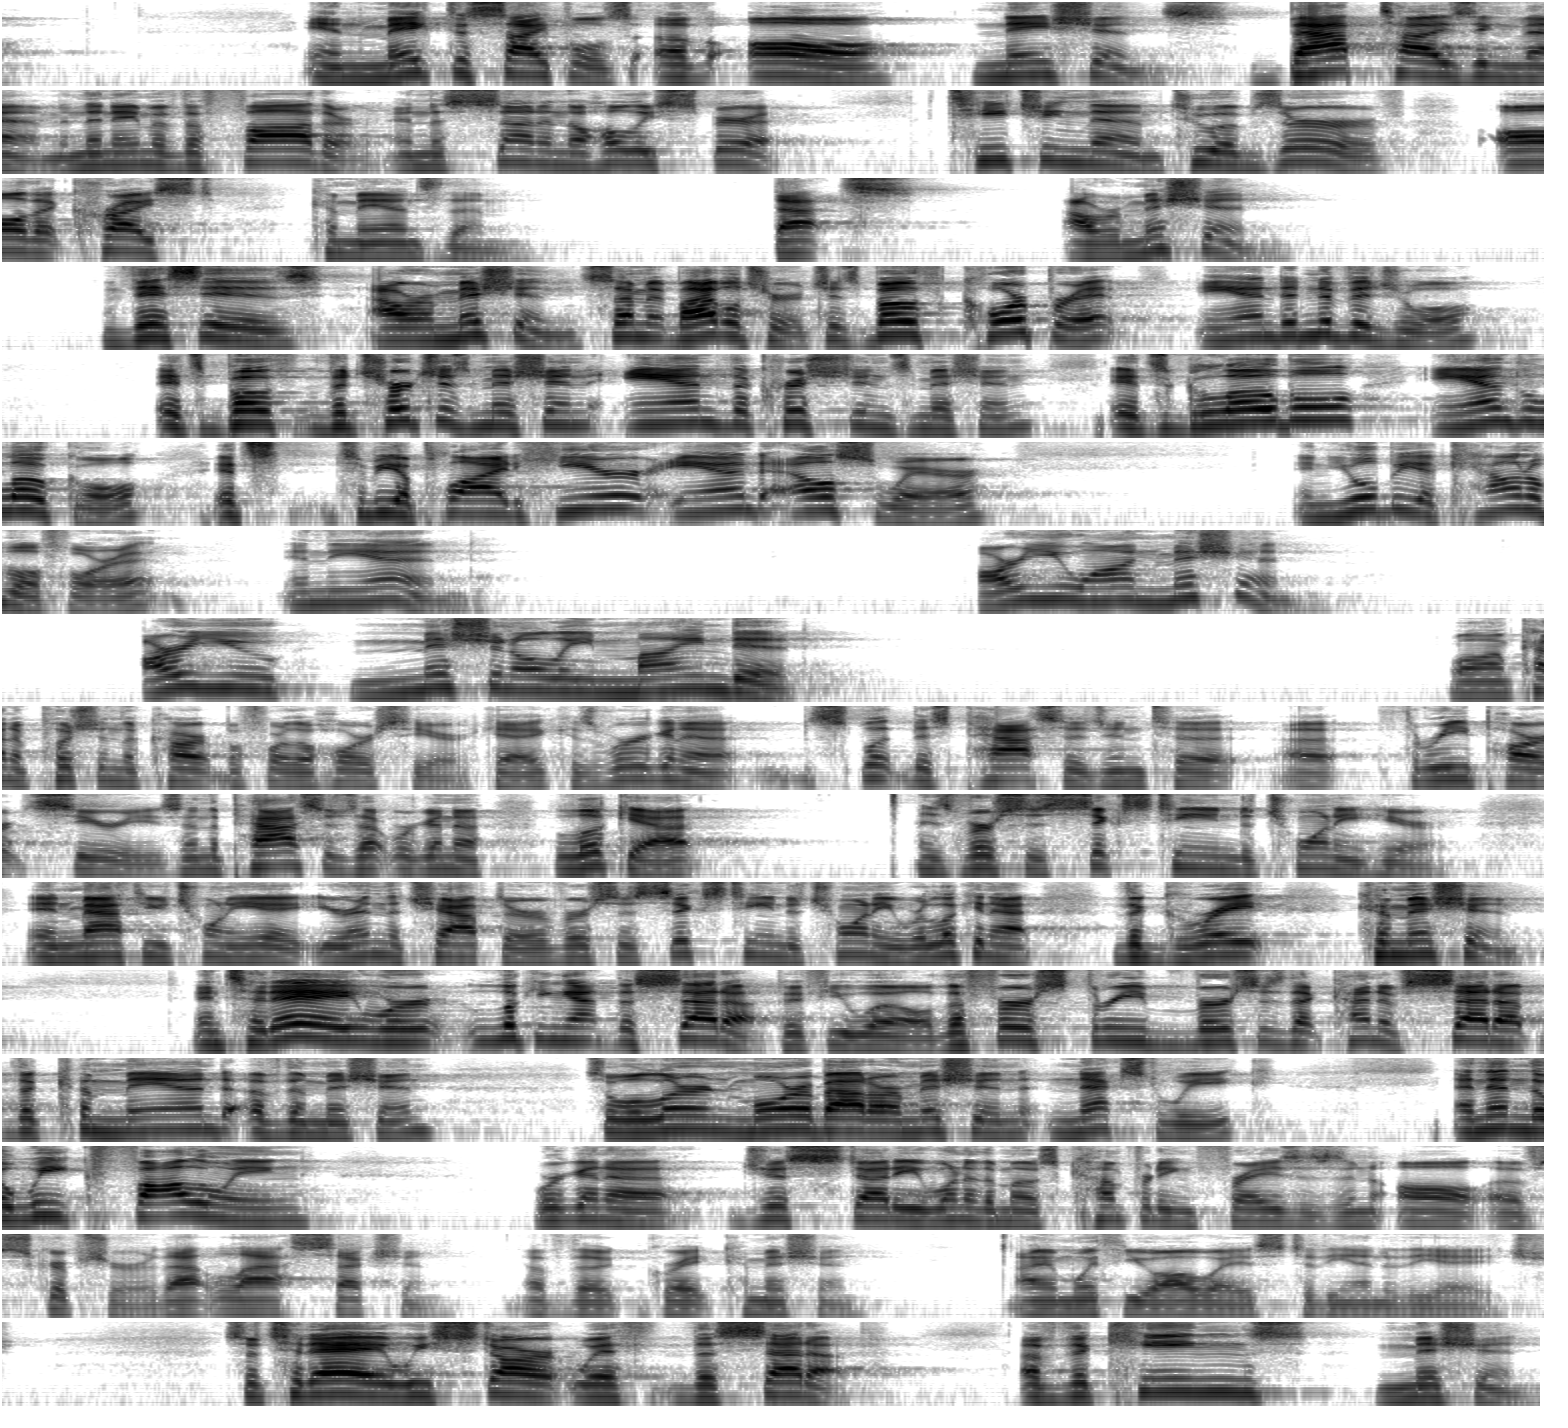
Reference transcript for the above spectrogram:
and make disciples of all nations, baptizing them in the name of the Father and the Son and the Holy Spirit, teaching them to observe all that Christ commands them. That's our mission. This is our mission. Summit Bible Church. It's both corporate and individual. It's both the church's mission and the Christian's mission. It's global and local. It's to be applied here and elsewhere. And you'll be accountable for it in the end. Are you on mission? Are you missionally minded? Well, I'm kind of pushing the cart before the horse here, okay? Because we're going to split this passage into a three part series. And the passage that we're going to look at is verses 16 to 20 here in Matthew 28. You're in the chapter, verses 16 to 20. We're looking at the Great Commission. And today we're looking at the setup, if you will, the first three verses that kind of set up the command of the mission. So we'll learn more about our mission next week. And then the week following, we're going to just study one of the most comforting phrases in all of Scripture, that last section of the Great Commission. I am with you always to the end of the age. So today we start with the setup of the king's mission.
